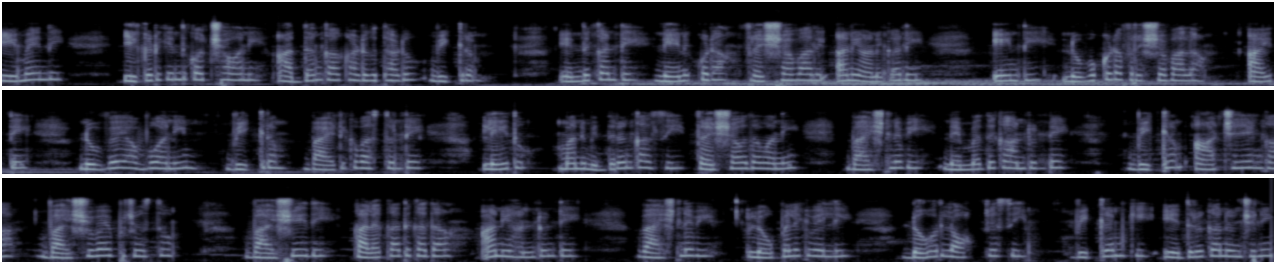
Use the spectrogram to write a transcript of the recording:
ఏమైంది? ఇక్కడికి ఎందుకు వచ్చావు అని అర్థం కాక అడుగుతాడు విక్రమ్. ఎందుకంటే నేను కూడా ఫ్రెష్ అవ్వాలి అని అనగానే ఏంటి? నువ్వు కూడా ఫ్రెష్ అవ్వాలా? అయితే నువ్వే అవ్వు అని విక్రమ్ బయటికి వస్తుంటే లేదు మనమిద్దరం కలిసి ఫ్రెష్ అవుదామని వైష్ణవి నెమ్మదిగా అంటుంటే విక్రమ్ ఆశ్చర్యంగా వైష్ణవి వైపు చూస్తూ వైషేది ఇది కల కాదు కదా అని అంటుంటే వైష్ణవి లోపలికి వెళ్ళి డోర్ లాక్ చేసి విక్రమ్కి ఎదురుగా నుంచుని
